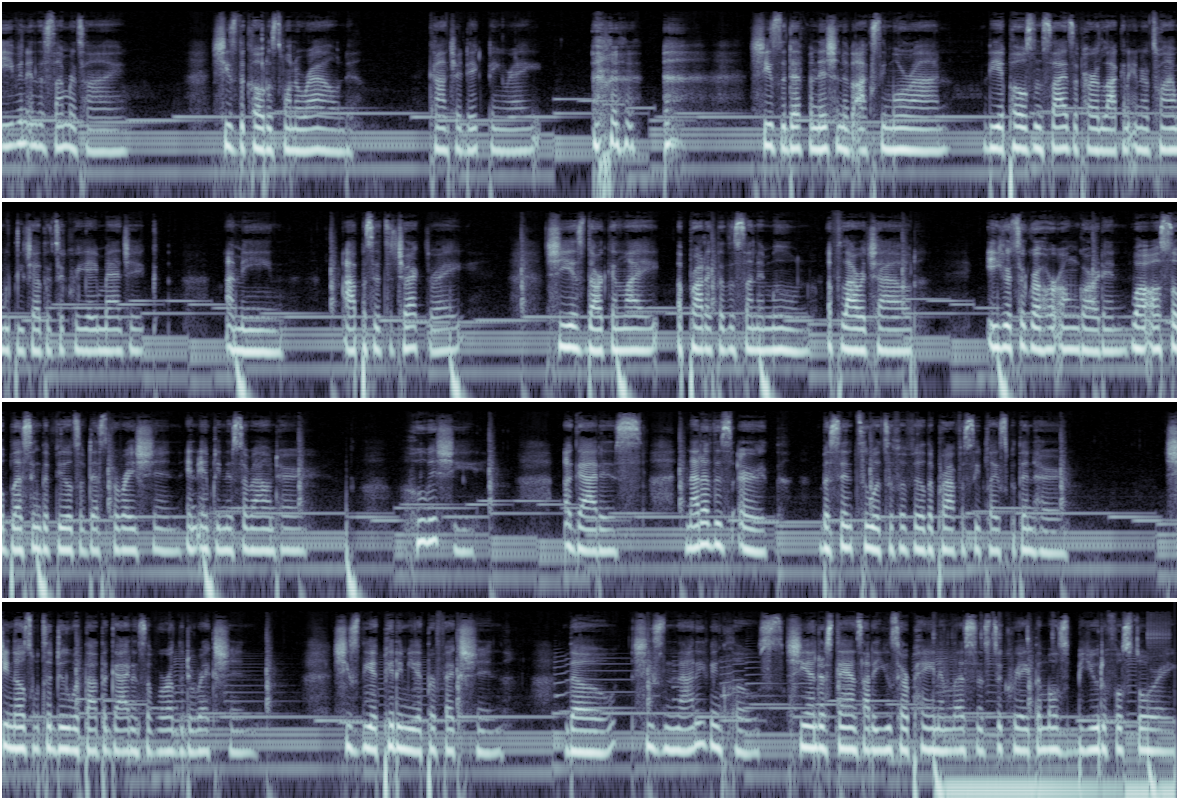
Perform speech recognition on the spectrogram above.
even in the summertime. She's the coldest one around. Contradicting, right? She's the definition of oxymoron. The opposing sides of her lock and intertwine with each other to create magic. I mean, opposites attract, right? She is dark and light, a product of the sun and moon, a flower child, eager to grow her own garden while also blessing the fields of desperation and emptiness around her. Who is she? A goddess, not of this earth, but sent to it to fulfill the prophecy placed within her. She knows what to do without the guidance of worldly direction. She's the epitome of perfection, though she's not even close. She understands how to use her pain and lessons to create the most beautiful story,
